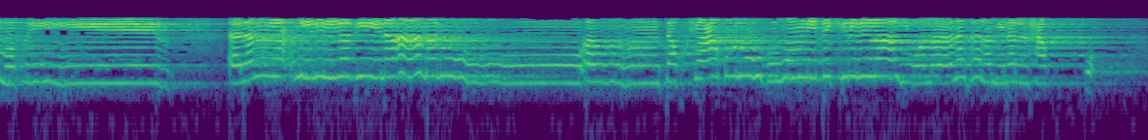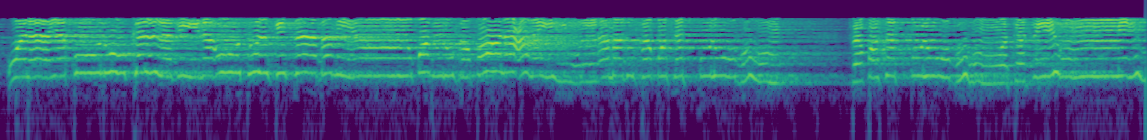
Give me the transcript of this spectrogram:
المصير. ألم يأن للذين آمنوا أن تخشع قلوبهم لذكر الله وما نزل من الحق ولا يكونوا كالذين أوتوا الكتاب من قبل فطال عليهم الأمد فقست قلوبهم فقست قلوبهم وكثير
